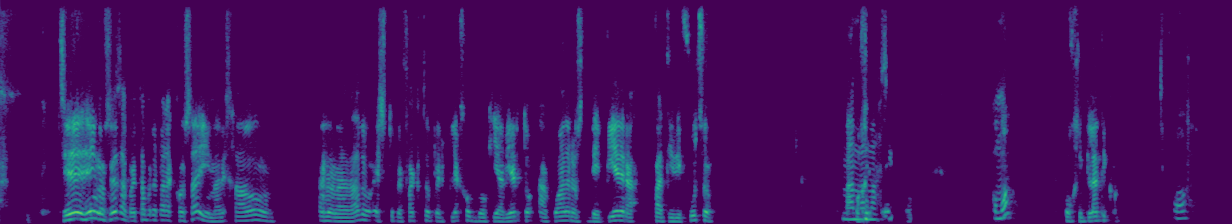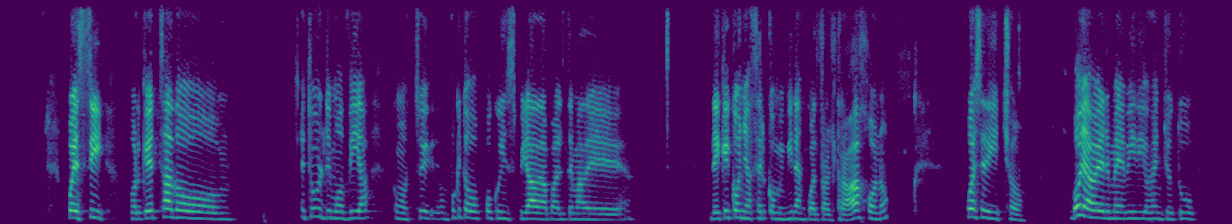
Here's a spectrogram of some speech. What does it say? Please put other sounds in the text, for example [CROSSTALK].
Sí, sí, no sé, se ha puesto a preparar cosas y me ha dejado anonadado, estupefacto, perplejo, boquiabierto, a cuadros de piedra, patidifuso, Más, más, más. ¿Cómo? ojiplático. Oh. Pues sí, porque he estado estos últimos días, como estoy un poquito poco inspirada para el tema de, de qué coño hacer con mi vida en cuanto al trabajo, ¿no? Pues he dicho, voy a verme vídeos en YouTube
